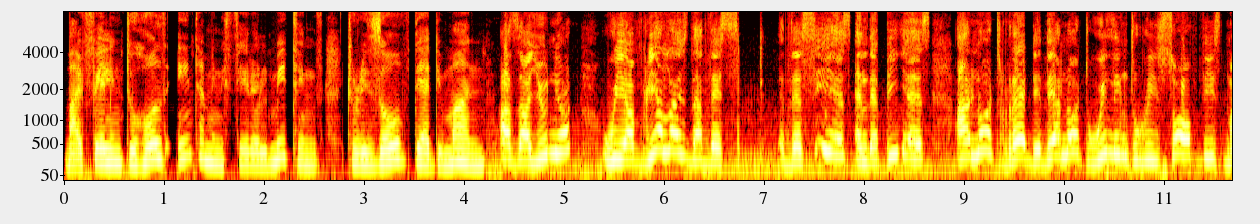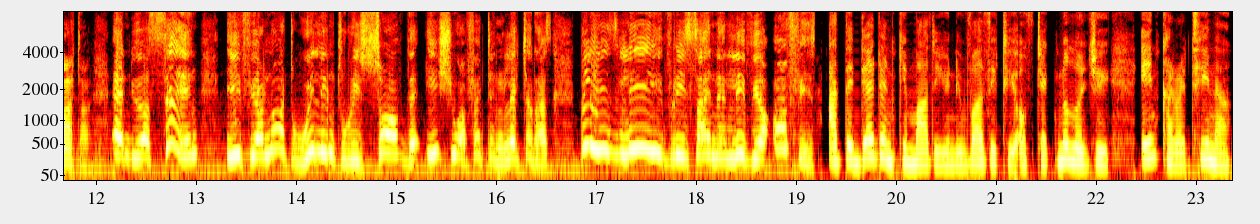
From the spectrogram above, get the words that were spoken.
by failing to hold interministerial meetings to resolve their demand. As a union, we have realized that the, the CS and the PS are not ready. They are not willing to resolve this matter. And you are saying if you are not willing to resolve the issue affecting lecturers, please leave, resign, and leave your office. At the Dedan Kimathi University of Technology in Karatina,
